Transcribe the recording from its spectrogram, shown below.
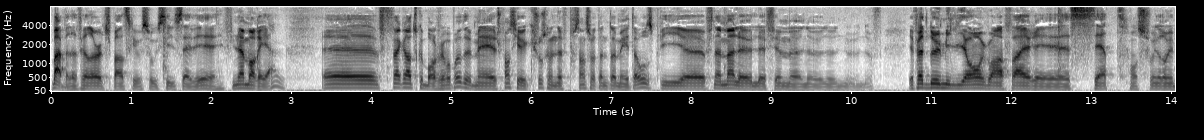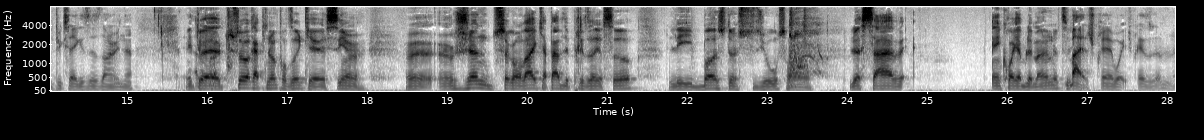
Ben, Battlefield Earth, je pense que ça aussi, il le savait. Filmé à Montréal. Euh, fait qu'en tout cas, bon, je vois pas de, mais je pense qu'il y a quelque chose comme 9% sur Rotten Tomatoes, puis euh, finalement, le, le film, euh, ne- ne- ne- ne- il a fait 2 millions, il va en faire euh, 7. On se souviendra même plus que ça existe dans un an. Mais Euh, tout, euh, tout ça rapidement pour dire que c'est un, un, un jeune du secondaire capable de prédire ça. Les boss d'un studio sont le savent incroyablement. Là, tu. Ben, je pré, je présume,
